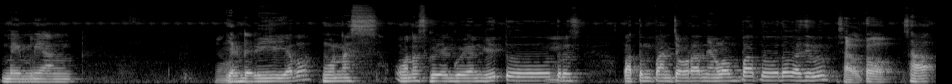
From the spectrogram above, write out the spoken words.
meme yang yang, dari apa? Monas monas goyang-goyang gitu. Terus patung pancoran yang lompat tuh tau gak sih lu? Salto. Sa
